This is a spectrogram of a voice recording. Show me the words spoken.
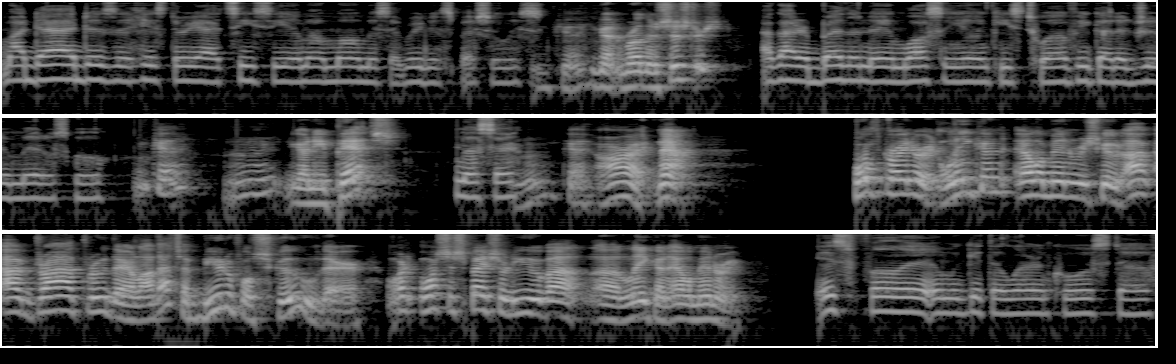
My dad does a history at TC, and my mom is a reading specialist. Okay. You got brothers and sisters? I got a brother named Lawson Young. He's 12. He got a Drew Middle School. Okay. All right. You got any pets? No, sir. Okay, all right. Now, fourth grader at Lincoln Elementary School. I, I drive through there a lot. That's a beautiful school there. What, what's so special to you about uh, Lincoln Elementary? It's fun, and we get to learn cool stuff.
